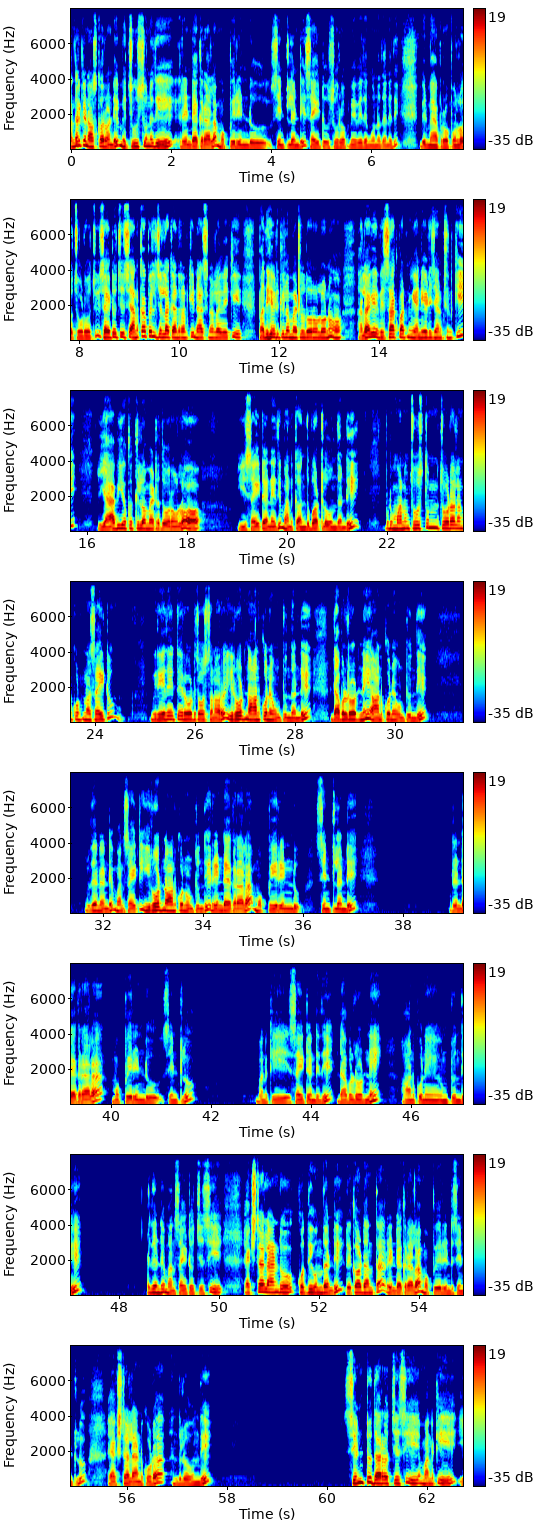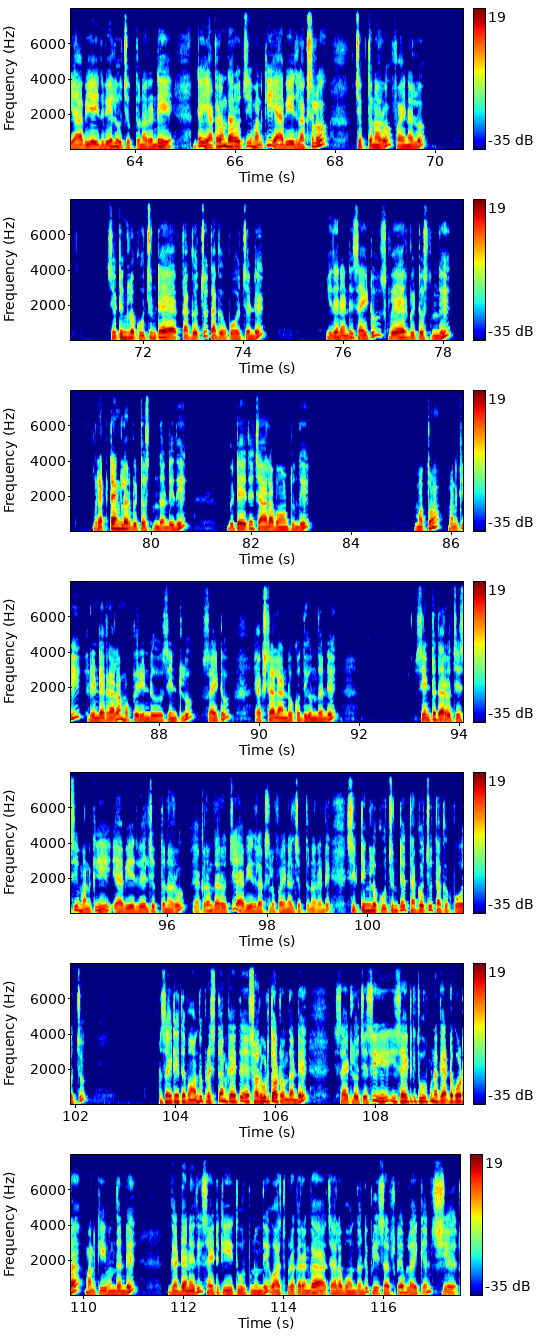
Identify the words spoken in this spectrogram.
అందరికీ నమస్కారం అండి. మీరు చూస్తున్నది రెండు ఎకరాల ముప్పై రెండు సెంట్లు అండి సైటు స్వరూపం ఏ విధంగా ఉన్నది అనేది మీరు మ్యాప్ రూపంలో చూడవచ్చు. ఈ సైట్ వచ్చేసి అనకాపల్లి జిల్లా కేంద్రానికి నేషనల్ హైవేకి పదిహేడు కిలోమీటర్ల దూరంలోను అలాగే విశాఖపట్నం ఎన్ఏడి జంక్షన్కి యాభై ఒక్క కిలోమీటర్ దూరంలో ఈ సైట్ అనేది మనకు అందుబాటులో ఉందండి. ఇప్పుడు మనం చూస్తున్న చూడాలనుకుంటున్న సైటు మీరు ఏదైతే రోడ్డు చూస్తున్నారో ఈ రోడ్ని ఆనుకొనే ఉంటుందండి. డబుల్ రోడ్ని ఆనుకొనే ఉంటుంది. ఇదేనండి మన సైట్. ఈ రోడ్ను ఆనుకొని ఉంటుంది రెండు ఎకరాల ముప్పై రెండు సెంట్లు అండి రెండు ఎకరాల ముప్పై రెండు సెంట్లు మనకి సైట్ అండి ఇది. డబుల్ రోడ్ని ఆనుకొని ఉంటుంది. ఇదండి మన సైట్ వచ్చేసి ఎక్స్ట్రా ల్యాండ్ కొద్దిగా ఉందండి. రికార్డ్ అంతా రెండు ఎకరాల ముప్పై రెండు సెంట్లు ఎక్స్ట్రా ల్యాండ్ కూడా ఇందులో ఉంది. సెంటు ధర వచ్చేసి మనకి యాభై ఐదు వేలు చెప్తున్నారండి. అంటే ఎకరం ధర వచ్చి మనకి యాభై ఐదు లక్షలు చెప్తున్నారు ఫైనల్. సిట్టింగ్లో కూర్చుంటే తగ్గొచ్చు తగ్గకపోవచ్చు అండి ఇదేనండి సైటు స్క్వేర్ బిట్ వస్తుంది. రెక్టాంగులర్ బిట్ వస్తుందండి ఇది. బిట్ అయితే చాలా బాగుంటుంది. మొత్తం మనకి రెండు ఎకరాల ముప్పై రెండు సెంట్లు సైటు ఎక్స్ట్రా ల్యాండ్ కొద్దిగా ఉందండి. సెంట్ ధర వచ్చేసి మనకి యాభై ఐదు వేలు చెప్తున్నారు. ఎకరం ధర వచ్చి యాభై ఐదు లక్షలు ఫైనల్ చెప్తున్నారండి. సిట్టింగ్లో కూర్చుంటే తగ్గొచ్చు తగ్గకపోవచ్చు. సైట్ అయితే బాగుంది. ప్రస్తుతానికైతే సరుగుడు తోట ఉందండి. సైట్లో వచ్చేసి ఈ సైట్కి తూర్పున గడ్డ కూడా మనకి ఉందండి. గడ్డ అనేది సైట్కి తూర్పున ఉంది వాస్తు ప్రకారంగా చాలా బాగుందండి. Please subscribe like and share.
